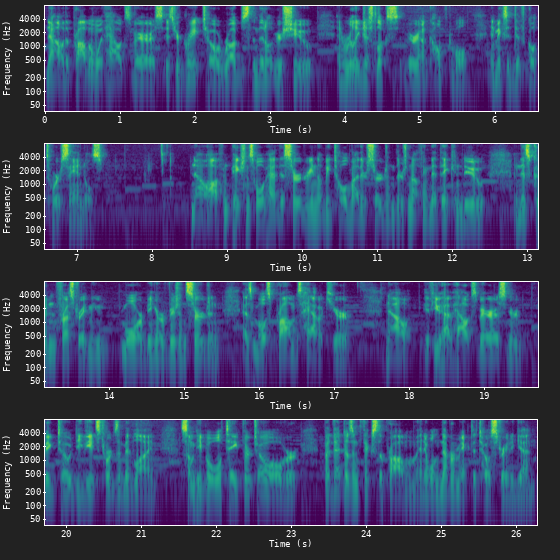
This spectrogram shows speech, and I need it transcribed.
Now, the problem with hallux varus is your great toe rubs the middle of your shoe and really just looks very uncomfortable and makes it difficult to wear sandals. Now, often patients will have had this surgery and they'll be told by their surgeon there's nothing that they can do. And this couldn't frustrate me more being a revision surgeon, as most problems have a cure. Now, if you have hallux varus and your big toe deviates towards the midline, some people will tape their toe over, but that doesn't fix the problem and it will never make the toe straight again.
